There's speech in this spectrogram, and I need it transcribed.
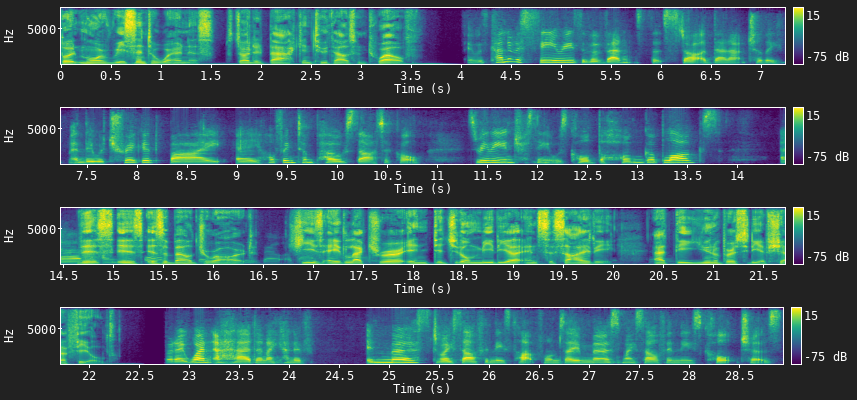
But more recent awareness started back in 2012 it was kind of a series of events that started then, actually, and they were triggered by a Huffington Post article. It's really interesting. It was called The Hunger Blogs. Um, this is Ysabel Gerrard. She's a lecturer in digital media and society at the University of Sheffield. But I went ahead and I kind of immersed myself in these platforms. I immersed myself in these cultures.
